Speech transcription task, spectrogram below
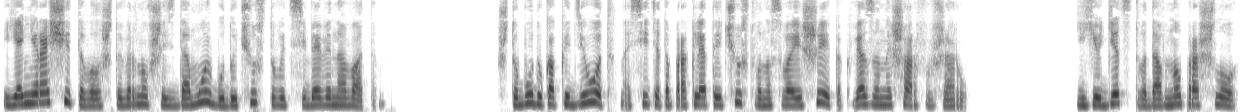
Я не рассчитывал, что, вернувшись домой, буду чувствовать себя виноватым. Что буду, как идиот, носить это проклятое чувство на своей шее, как вязаный шарф в жару. Ее детство давно прошло,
